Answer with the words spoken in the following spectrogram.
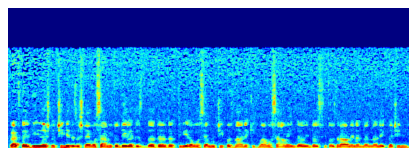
Skratka, edini naš način je, da začnemo sami to delati, da, da, da aktiviramo vse moči pa znanje, ki jih imamo sami in da, in da si to zdravljenje na, na, na nek način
